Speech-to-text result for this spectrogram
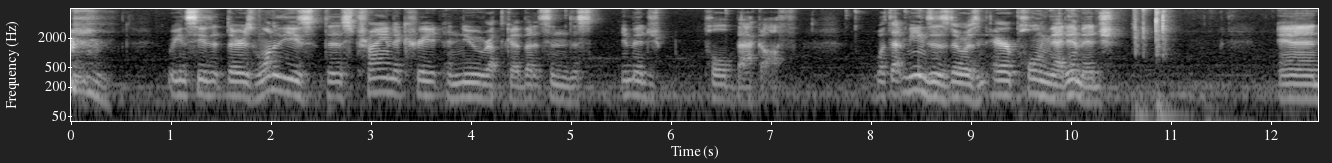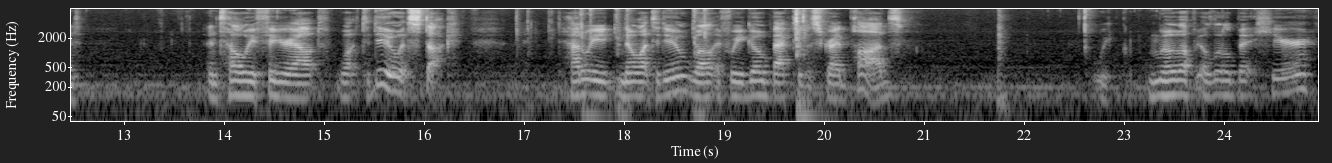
we can see that there's one of these that is trying to create a new replica, but it's in this image pulled back off. What that means is there was an error pulling that image and until we figure out what to do, it's stuck. How do we know what to do? Well, if we go back to describe pods, we move up a little bit here.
